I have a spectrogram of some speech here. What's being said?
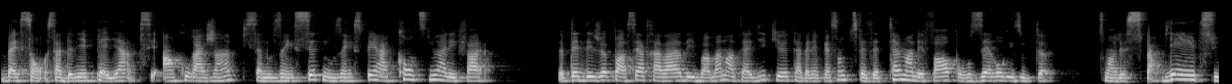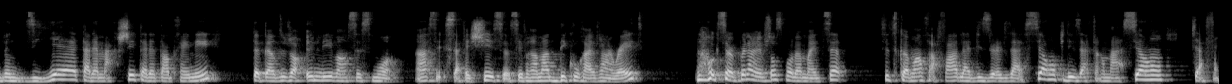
ben, ça devient payant, puis c'est encourageant, puis ça nous incite, nous inspire à continuer à les faire. Tu as peut-être déjà passé à travers des moments dans ta vie que tu avais l'impression que tu faisais tellement d'efforts pour zéro résultat. Tu mangeais super bien, tu suivais une diète, tu allais marcher, tu allais t'entraîner, tu as perdu genre une livre en six mois. Hein? Ça fait chier, ça. C'est vraiment décourageant, right? Donc, c'est un peu la même chose pour le mindset. Si tu commences à faire de la visualisation, puis des affirmations, puis à faire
